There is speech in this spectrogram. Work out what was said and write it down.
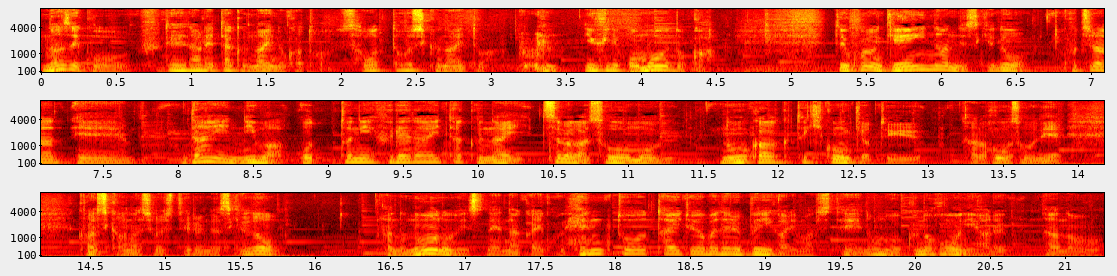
なぜこう触れられたくないのかと触ってほしくないと いうふうに思うのかというこの原因なんですけどこちら、えー、第2話「夫に触れられたくない妻がそう思う脳科学的根拠」というあの放送で詳しく話をしてるんですけどあの脳のですね中にこの扁桃体と呼ばれる部位がありまして脳の奥の方にあるあの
